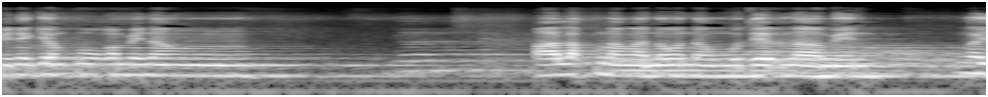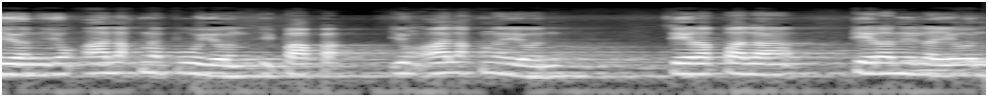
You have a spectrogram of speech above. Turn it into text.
binigyan po kami ng alak ng ano ng moder namin. Ngayon, yung alak na po 'yon, ipapa yung alak na 'yon, tira pala, tira nila 'yon.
